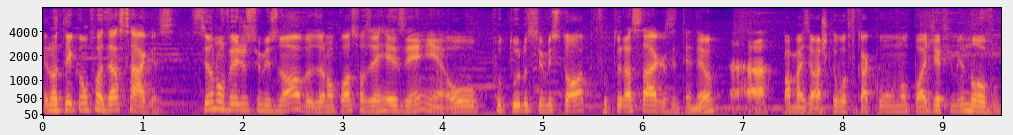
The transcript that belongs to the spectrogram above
eu não tenho como fazer as sagas. Se eu não vejo os filmes novos, eu não posso fazer resenha ou futuros filmes top, futuras sagas, entendeu? Aham. Pá, mas eu acho que eu vou ficar com. Não pode ver filme novo.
